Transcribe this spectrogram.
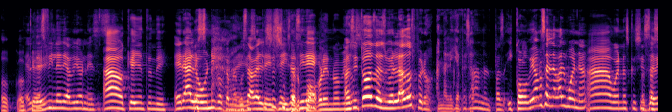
O-. El desfile de aviones. Ah, ok, ya entendí. Era lo Es- único que me ay, gustaba el que eso es 16. Así de. pobre, así todos desvelados, pero ándale, ya empezaron el paso. Y como vivíamos en la Valbuena, Ah, bueno, es que sí pues, está se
